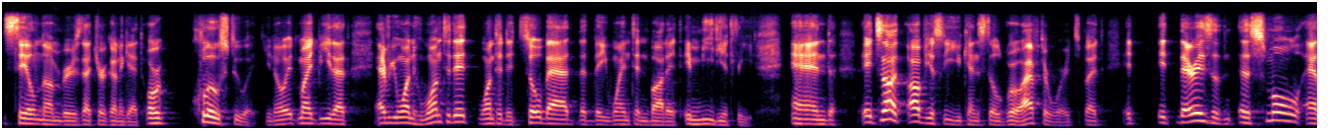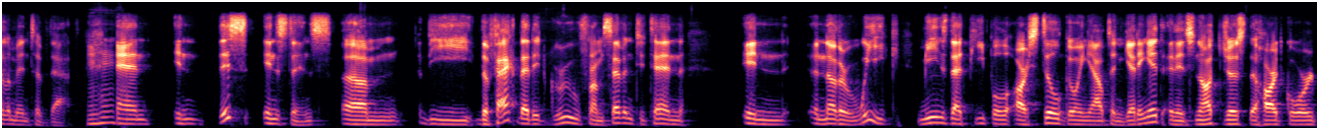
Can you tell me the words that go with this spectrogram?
sale numbers that you're going to get or close to it you know? It might be that everyone who wanted it wanted it so bad that they went and bought it immediately. And it's not obviously you can still grow afterwards but it it there is a, a small element of that. Mhm. and in this instance um the the fact that it grew from 7 to 10 in another week means that people are still going out and getting it. And it's not just the hardcore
